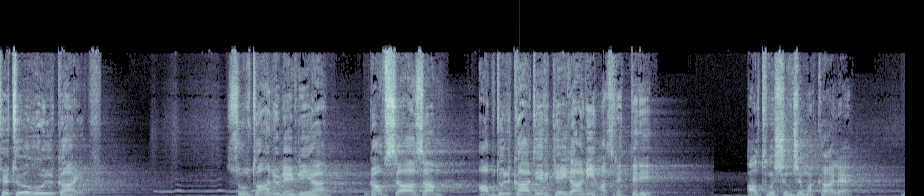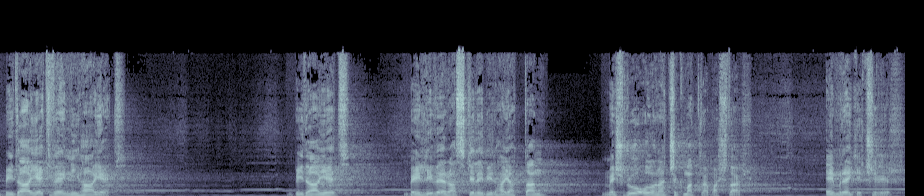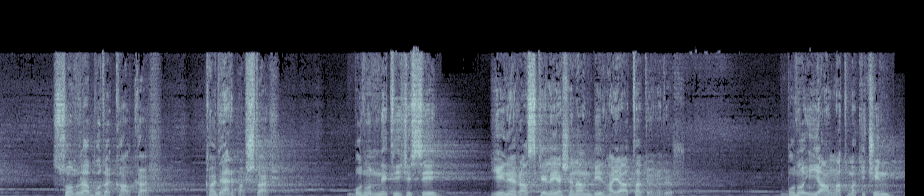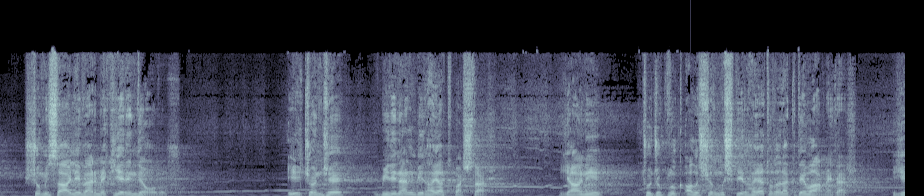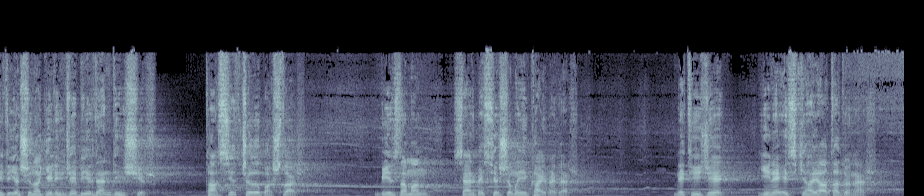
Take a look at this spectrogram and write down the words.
Fütuhul Gayb Sultanül Evliya Gavs-ı Azam Abdülkadir Geylani Hazretleri 60. Makale Bidayet ve Nihayet Bidayet belli ve rastgele bir hayattan meşru olana çıkmakla başlar. Emre geçilir. Sonra bu da kalkar. Kader başlar. Bunun neticesi yine rastgele yaşanan bir hayata dönülür. Bunu iyi anlatmak için şu misali vermek yerinde olur. İlk önce bilinen bir hayat başlar. Yani çocukluk alışılmış bir hayat olarak devam eder. 7 yaşına gelince birden değişir. Tahsil çağı başlar. Bir zaman serbest yaşamayı kaybeder. Netice yine eski hayata döner.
